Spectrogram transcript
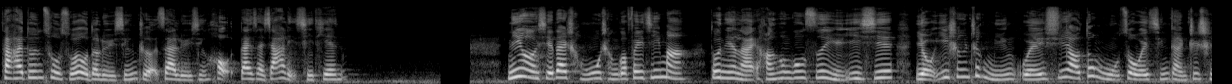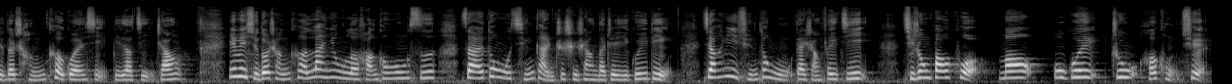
他还对敦促所有的旅行者在旅行后待在家里七天。你有携带宠物乘过飞机吗？多年来，航空公司与一些有医生证明为需要动物作为情感支持的乘客关系比较紧张，因为许多乘客滥用了航空公司在动物情感支持上的这一规定，将一群动物带上飞机，其中包括猫、乌龟、猪和孔雀。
